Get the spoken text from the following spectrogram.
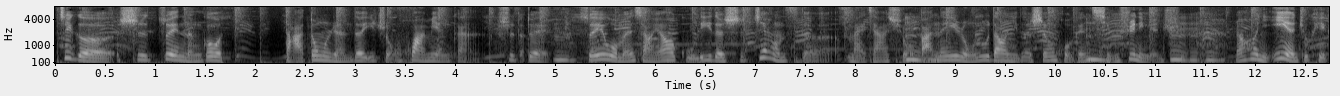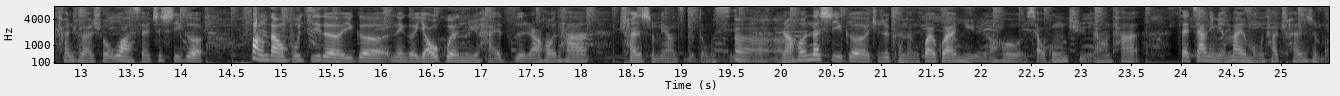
这个是最能够打动人的一种画面感。是的，对，嗯。所以我们想要鼓励的是这样子的买家秀，嗯把内衣融入到你的生活跟嗯情绪里面去，嗯嗯嗯，然后你一眼就可以看出来说，哇塞，这是一个放荡不羁的一个那个摇滚女孩子，然后她穿什么样子的东西，然后那是一个就是可能乖乖女，然后小公举，然后她在家里面卖萌，她穿什么？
